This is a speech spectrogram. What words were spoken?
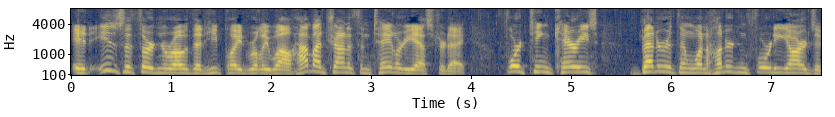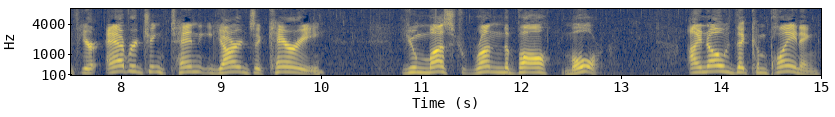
It is the third in a row that he played really well. How about Jonathan Taylor yesterday? 14 carries, better than 140 yards. If you're averaging 10 yards a carry, you must run the ball more. I know that complaining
